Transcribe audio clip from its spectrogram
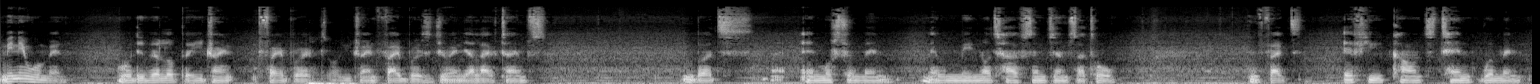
Many women will develop a uterine fibroid or uterine fibroids during their lifetimes, but uh, and most women they may not have symptoms at all. In fact, if you count 10 women,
